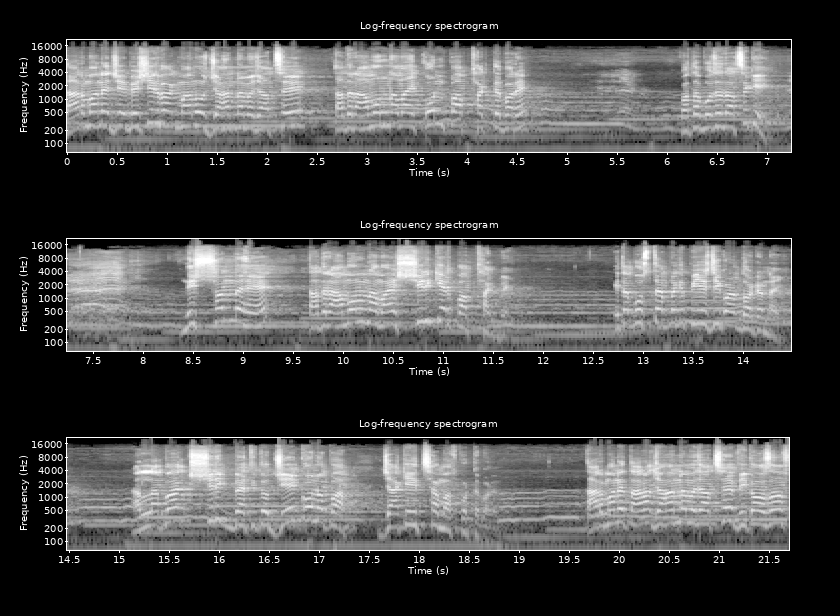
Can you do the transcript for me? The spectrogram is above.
তার মানে যে বেশিরভাগ মানুষ জাহান্নামে যাচ্ছে, তাদের আমল নামায় কোন পাপ থাকতে পারে? কথা বোঝা যাচ্ছে কি? নিঃসন্দেহে তাদের আমল নামায় শিরকের পাপ থাকবে। এটা বুঝতে আপনাকে পিএইচডি করার দরকার নাই। আল্লাহ পাক শিরিক ব্যতীত যে কোনো পাপ যাকে ইচ্ছা মাফ করতে পারেন। তার মানে তারা জাহান্নামে যাচ্ছে বিকজ অফ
